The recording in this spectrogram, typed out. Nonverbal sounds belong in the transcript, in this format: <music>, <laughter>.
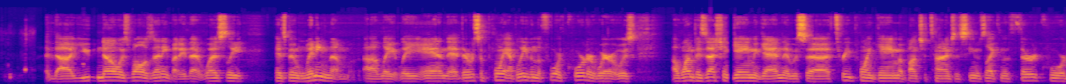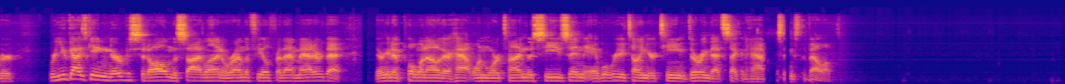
Uh, you know as well as anybody that Wesley has been winning them uh, lately, and there was a point, I believe, in the fourth quarter where it was a one possession game again. It was a three point game a bunch of times. It seems like in the third quarter. Were you guys getting nervous at all on the sideline or on the field for that matter that they're going to pull one out of their hat one more time this season? And what were you telling your team during that second half as things developed?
